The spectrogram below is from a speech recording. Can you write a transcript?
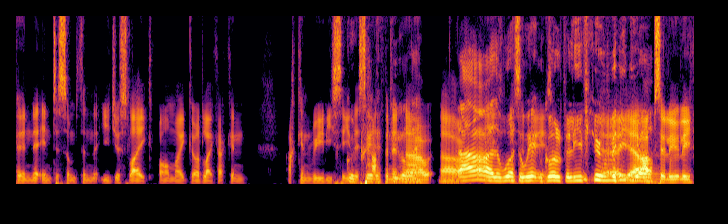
turn it into something that you just like, oh my god, like I can, I can really see Good this happening people there. now. Oh, ah, he's- the worth of weight in gold, believe you Yeah, me. yeah, yeah. absolutely,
